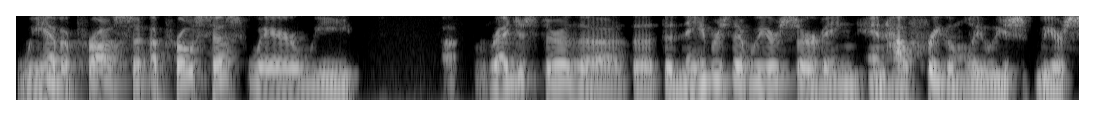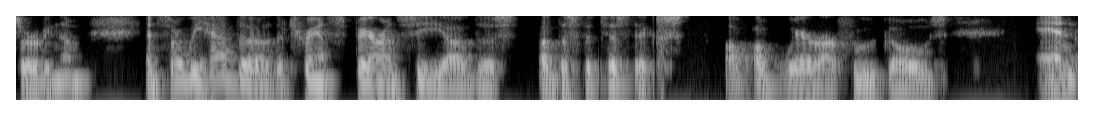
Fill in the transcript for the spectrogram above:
we have a process a process where we uh, register the, the, the neighbors that we are serving and how frequently we we are serving them, and so we have the the transparency of this of the statistics of, of where our food goes, and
